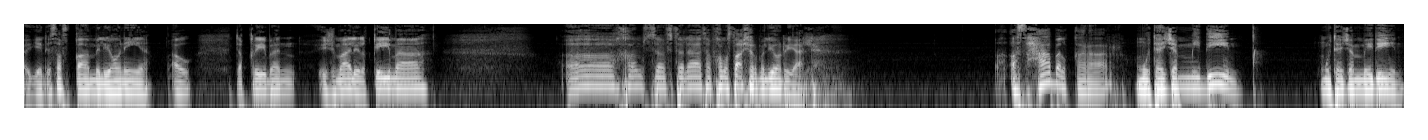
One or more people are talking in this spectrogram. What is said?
يعني صفقة مليونية أو تقريبا إجمالي القيمة آه خمسة في ثلاثة في 15 مليون ريال. أصحاب القرار متجمدين متجمدين.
